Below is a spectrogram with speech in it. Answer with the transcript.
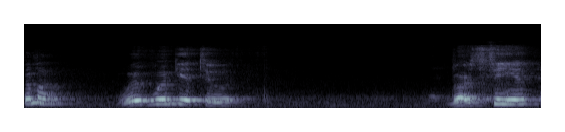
Come on. We'll, we'll get to it. Verse 10.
